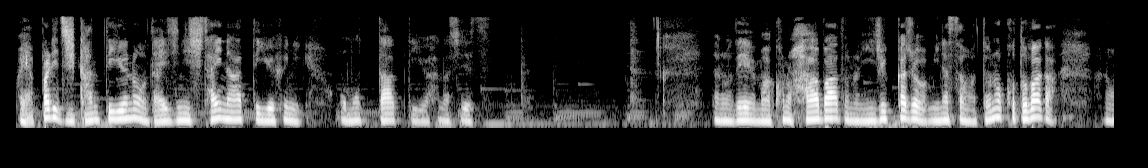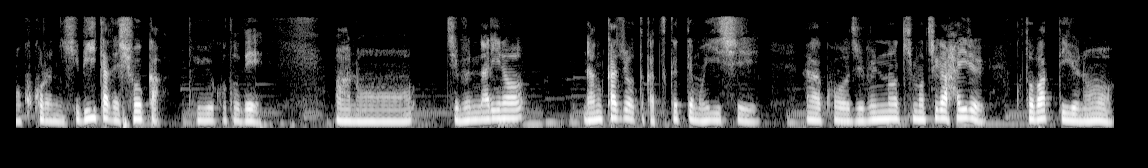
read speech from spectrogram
まあ、やっぱり時間っていうのを大事にしたいなっていうふうに思ったっていう話です。なので、まあ、このハーバードの20箇条、皆さんはどの言葉があの心に響いたでしょうかということで、まあ、あの自分なりの何箇条とか作ってもいいし、なんかこう自分の気持ちが入る言葉っていうのを、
